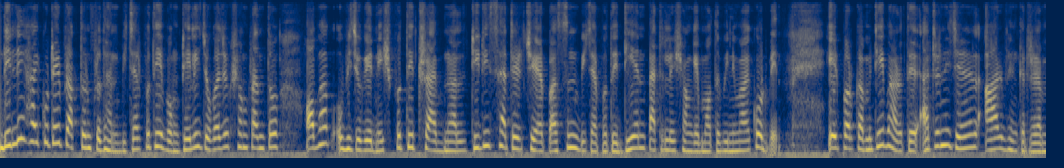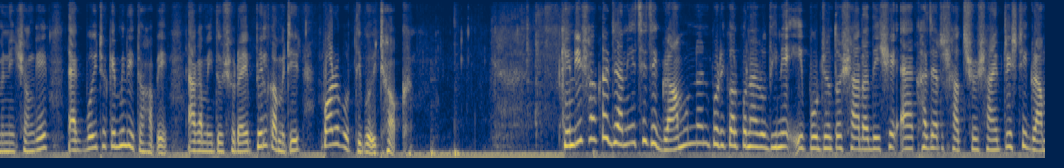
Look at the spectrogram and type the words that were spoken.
দিল্লি হাইকোর্টের প্রাক্তন প্রধান বিচারপতি এবং টেলি যোগাযোগ সংক্রান্ত অভাব অভিযোগের নিষ্পত্তি ট্রাইব্যুনাল টিডি স্যাটের চেয়ারপারসন বিচারপতি ডিএন প্যাটেলের সঙ্গে মত বিনিময় করবেন। এরপর কমিটি ভারতের অ্যাটর্নি জেনারেল আর ভেঙ্কটরামনের সঙ্গে এক বৈঠকে মিলিত হবে। আগামী দোসরা এপ্রিল কমিটির পরবর্তী বৈঠক। কেন্দ্রীয় সরকার জানিয়েছে যে গ্রাম উন্নয়ন পরিকল্পনার অধীনে এ পর্যন্ত সারা দেশে এক হাজার সাতশো সাঁত্রিশটি গ্রাম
